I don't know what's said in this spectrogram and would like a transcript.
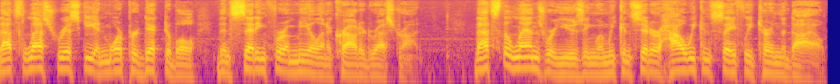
that's less risky and more predictable than setting for a meal in a crowded restaurant. That's the lens we're using when we consider how we can safely turn the dial.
